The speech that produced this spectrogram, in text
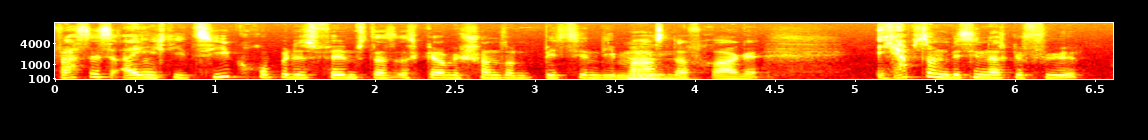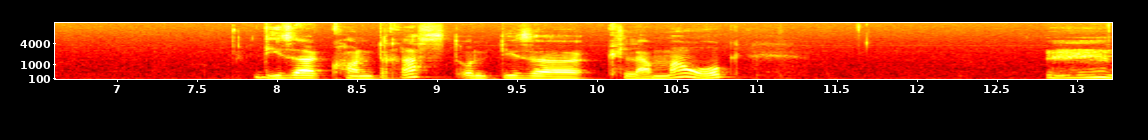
was ist eigentlich die Zielgruppe des Films, das ist, glaube ich, schon so ein bisschen die Masterfrage. Ich habe so ein bisschen das Gefühl, dieser Kontrast und dieser Klamauk, mh,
